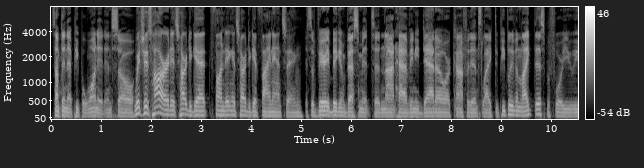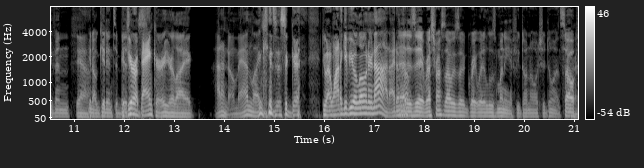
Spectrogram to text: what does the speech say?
something that people wanted. And so Which is hard. It's hard to get funding, it's hard to get financing. It's a very big investment to not have any data or confidence like do people even like this before you even yeah. you know get into business. If you're a banker, you're like I don't know, man. Like, is this a good? Do I want to give you a loan or not? I don't that know. That is it. Restaurants is always a great way to lose money if you don't know what you're doing. So right.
